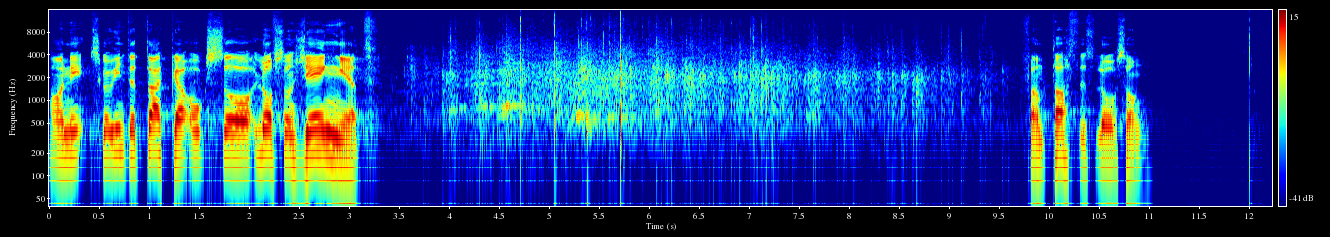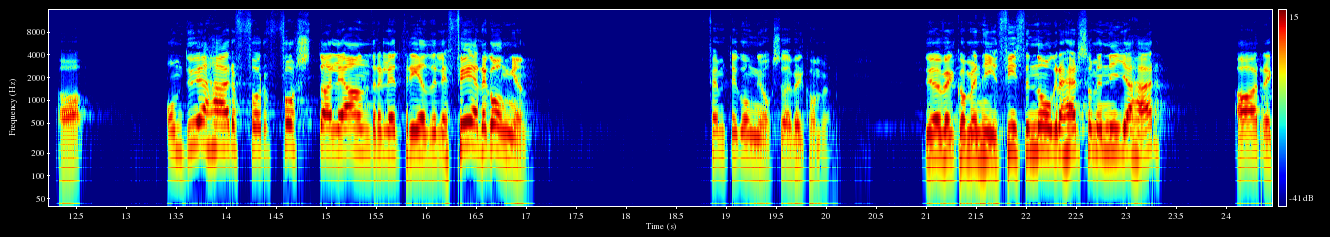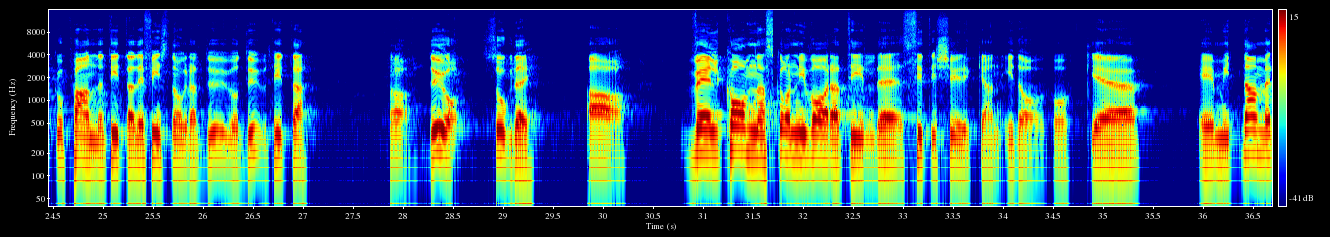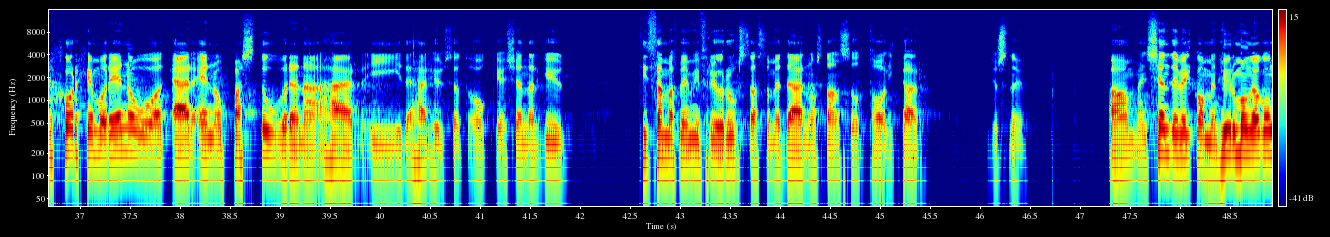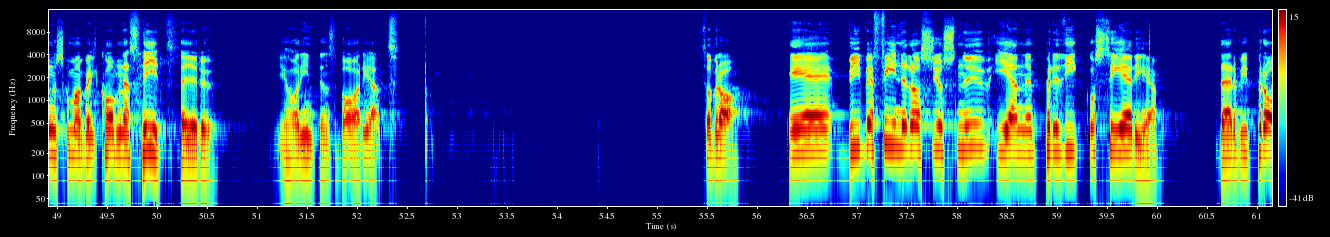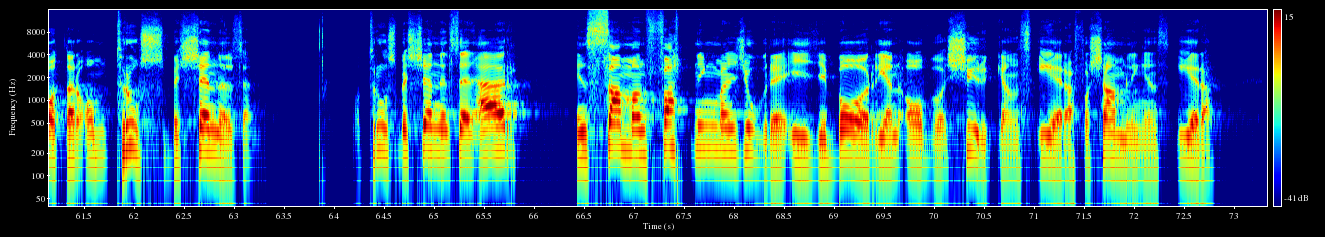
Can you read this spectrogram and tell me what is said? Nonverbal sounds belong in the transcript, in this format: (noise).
Hörrni, ska vi inte tacka också lovsångsgänget? Fantastisk lovsång. Ja. Om du är här för första, eller andra, eller tredje eller fjärde gången. Femte gången också är välkommen. Du är välkommen hit. Finns det några här som är nya här? Ja, räck upp handen. Titta, det finns några. Du och du, titta. Så, du såg dig. Ja. Välkomna ska ni vara till eh, Citykyrkan idag. Och, eh, eh, mitt namn är Jorge Moreno och är en av pastorerna här i det här huset. Och jag känner Gud tillsammans med min fru Rosa som är där någonstans och tolkar just nu. Ja, men känn dig välkommen. Hur många gånger ska man välkomnas hit, säger du? Vi har inte ens börjat. Så bra. Eh, vi befinner oss just nu i en predikoserie där vi pratar om trosbekännelsen. Och trosbekännelsen är en sammanfattning man gjorde i början av kyrkans era, församlingens era,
